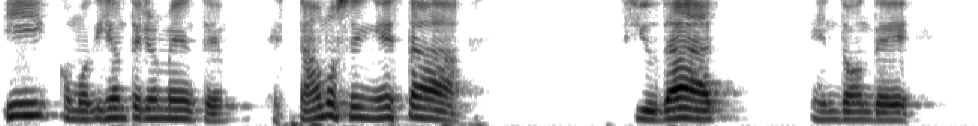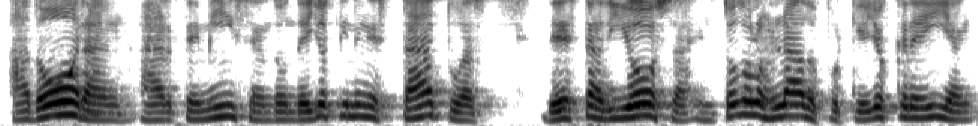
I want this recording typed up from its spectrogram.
Y como dije anteriormente, estamos en esta ciudad en donde adoran a Artemisa, en donde ellos tienen estatuas de esta diosa en todos los lados, porque ellos creían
